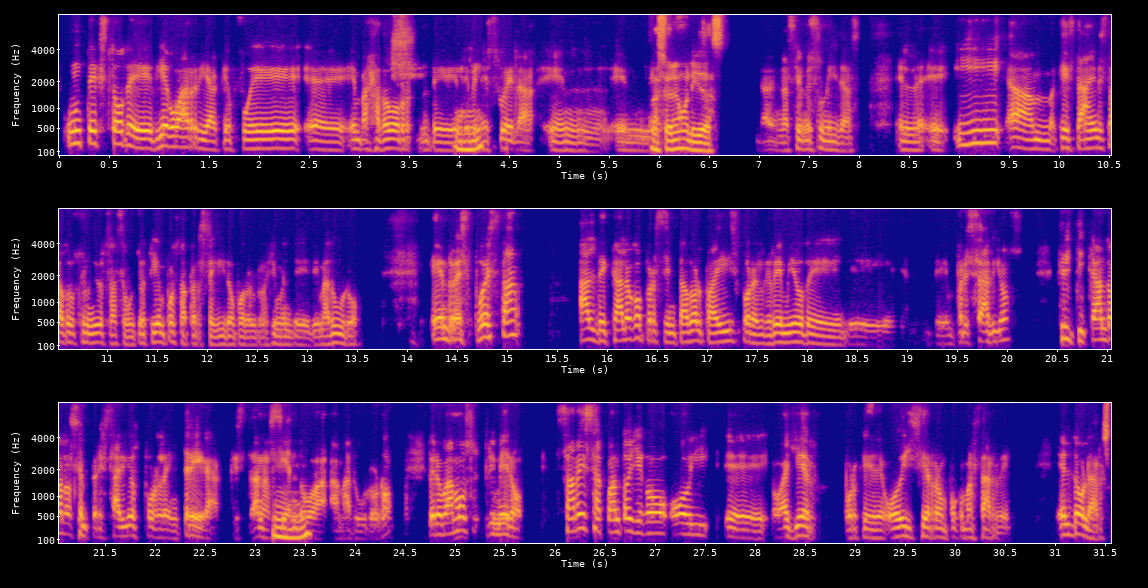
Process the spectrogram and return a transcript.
un texto de Diego Arria, que fue eh, embajador de, Venezuela en, Naciones Unidas. Naciones Unidas, eh, y que está en Estados Unidos hace mucho tiempo, está perseguido por el régimen de, Maduro, en respuesta al decálogo presentado al país por el gremio de empresarios criticando a los empresarios por la entrega que están haciendo a, Maduro, ¿no? Pero vamos, primero, ¿sabes a cuánto llegó hoy eh, o ayer? Porque hoy cierra un poco más tarde. El dólar.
